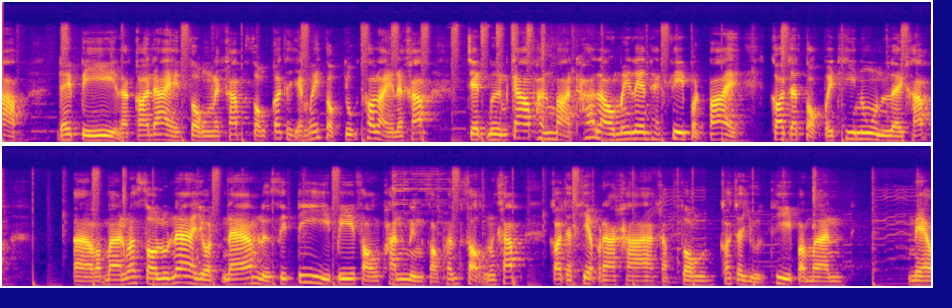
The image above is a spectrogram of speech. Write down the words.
าพ ได้ปีแล้วก็ได้ทรงนะครับ ทรงก็จะยังไม่ตกยุคเท่าไหร่นะครับ 79,000 บาท ถ้าเราไม่เล่นแท็กซี่ปลดป้าย ก็จะตกไปที่นู่นเลยครับประมาณว่าโซลูน่าหยดน้ำหรือซิตี้ปี 2001-2002 นะครับ ก็จะเทียบราคากับทรงก็จะอยู่ที่ประมาณแนว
